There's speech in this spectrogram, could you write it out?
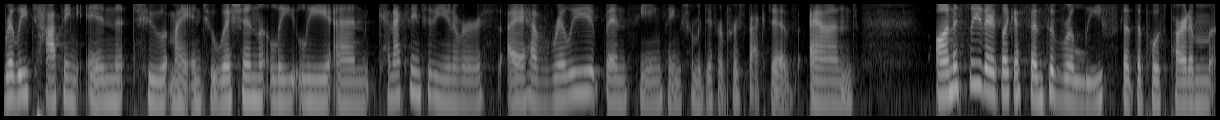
really tapping into my intuition lately and connecting to the universe, I have really been seeing things from a different perspective. And honestly, there's like a sense of relief that the postpartum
